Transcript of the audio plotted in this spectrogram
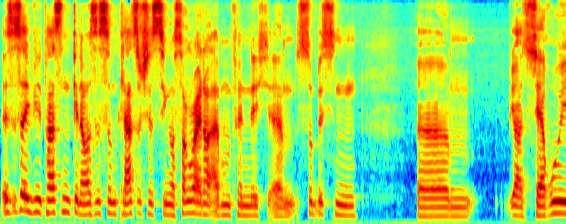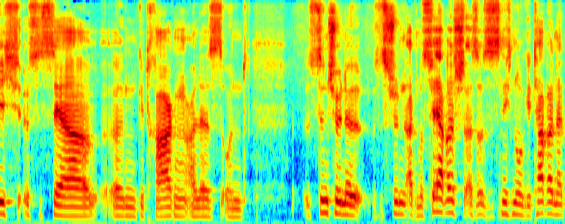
es ist irgendwie passend, genau, es ist so ein klassisches Singer-Songwriter-Album, finde ich. Ähm, ist so ein bisschen, ähm, ja, sehr ruhig, es ist sehr ähm, getragen alles und es sind schöne, es ist schön atmosphärisch, also es ist nicht nur Gitarre,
